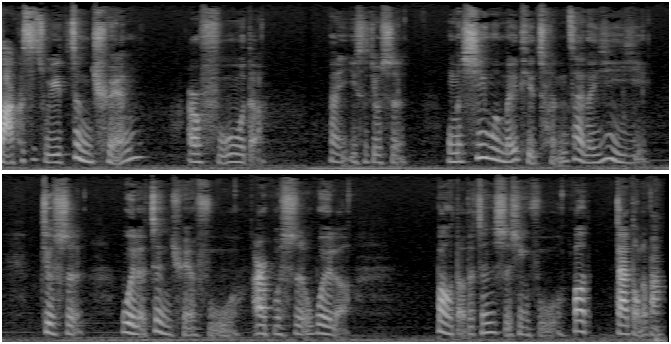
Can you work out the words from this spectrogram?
马克思主义政权而服务的，那意思就是，我们新闻媒体存在的意义，就是为了政权服务，而不是为了报道的真实性服务。报大家懂了吧？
